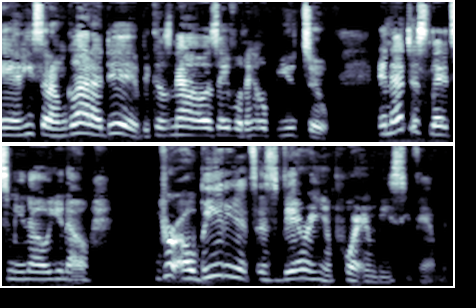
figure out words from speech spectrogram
And he said, I'm glad I did because now I was able to help you too. And that just lets me know, you know, your obedience is very important, BC family.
